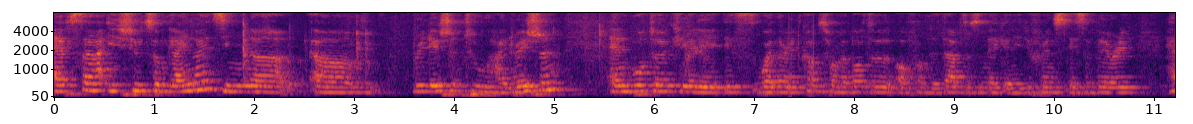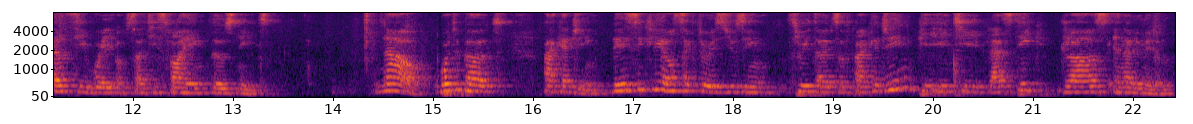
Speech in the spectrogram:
EFSA issued some guidelines in uh, um, relation to hydration, and water clearly is, whether it comes from a bottle or from the tap, doesn't make any difference, is a very healthy way of satisfying those needs. Now, what about packaging? Basically, our sector is using three types of packaging, PET, plastic, glass, and aluminum,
